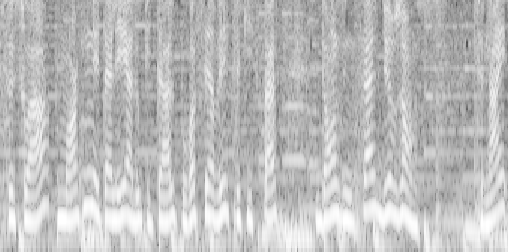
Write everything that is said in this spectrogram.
Ce soir, Martin est allé à l'hôpital pour observer ce qui se passe dans une salle d'urgence. Tonight,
